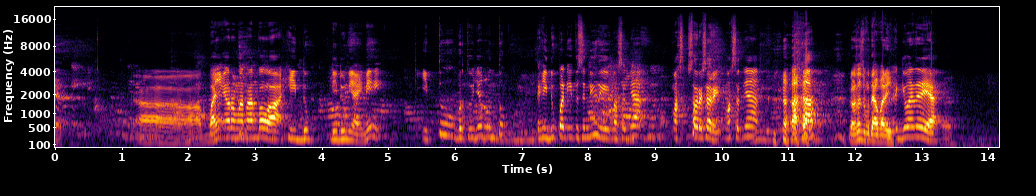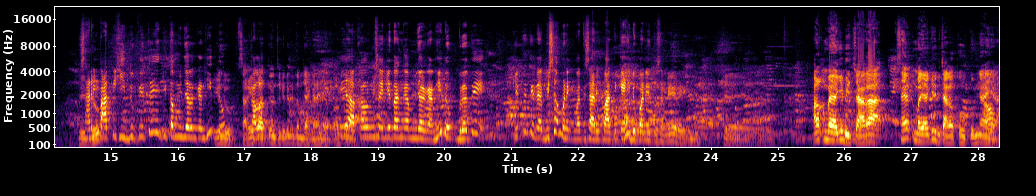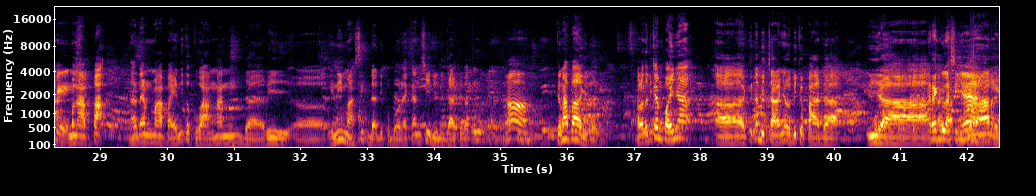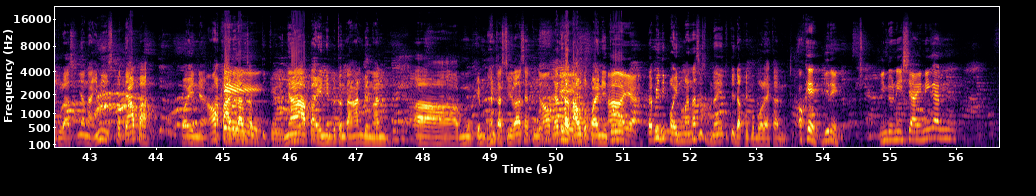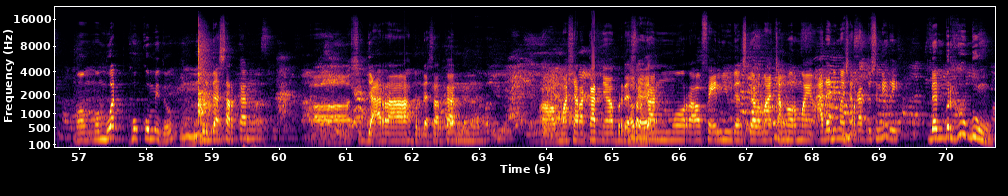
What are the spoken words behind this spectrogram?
Eh, banyak orang mengatakan bahwa hidup di dunia ini itu bertujuan untuk kehidupan itu sendiri. Maksudnya, mas, sorry sorry, maksudnya Rasanya seperti apa nih? gimana ya? Hidup? Saripati hidup itu ya kita menjalankan hidup. Hidup. Kalau Saripati untuk hidup kita menjalankan hidup. Oke. Iya, kalau misalnya kita nggak menjalankan hidup, berarti kita tidak bisa menikmati saripati kehidupan itu sendiri. Oke. Kalau kembali lagi bicara, saya kembali lagi bicara ke hukumnya ya. Oke. Mengapa? Dan saya mengapa ini kekurangan dari eh, ini masih tidak diperbolehkan sih di negara kita tuh? Nah, Kenapa gitu? Kalau tadi kan poinnya eh, kita bicaranya lebih kepada iya Regulasinya. regulasinya. Nah ini seperti apa poinnya? Apa Oke. ada alasan pikirnya? Apa ini bertentangan dengan eh, mungkin Pancasila? Saya, tu- saya tidak tahu untuk poin itu. Ah, iya. Tapi di poin mana sih sebenarnya itu tidak diperbolehkan? Oke, gini. Indonesia ini kan mem- membuat hukum itu Hmm. berdasarkan uh, sejarah, berdasarkan uh, masyarakatnya, berdasarkan moral value dan segala macam norma yang ada di masyarakat itu sendiri. Dan berhubung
